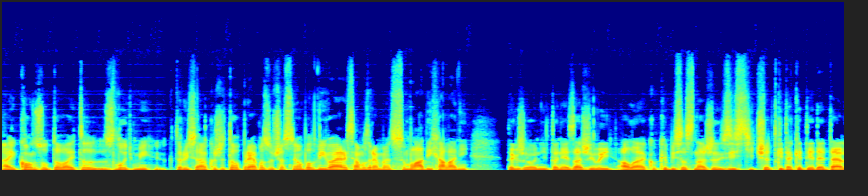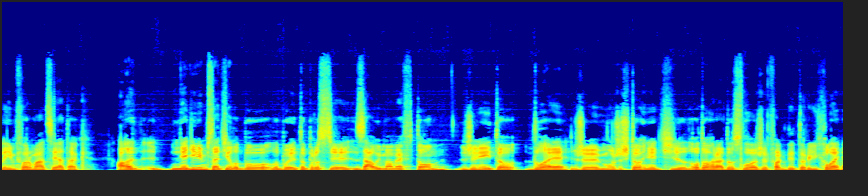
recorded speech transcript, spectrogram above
aj konzultovali to s ľuďmi, ktorí sa akože toho priamo zúčastnili. Bol vývojári samozrejme sú mladí chalani, takže oni to nezažili, ale ako keby sa snažili zistiť všetky také tie detaily, informácie a tak. Ale nedivím sa ti, lebo, lebo je to proste zaujímavé v tom, že nie je to dlhé, že môžeš to hneď odohrať doslova, že fakt je to rýchle.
